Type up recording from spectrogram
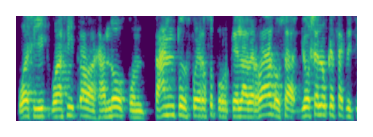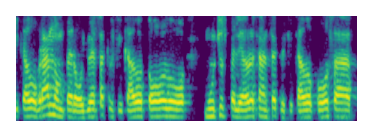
voy a, seguir, voy a seguir trabajando con tanto esfuerzo, porque la verdad, o sea, yo sé lo que ha sacrificado Brandon, pero yo he sacrificado todo, muchos peleadores han sacrificado cosas,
